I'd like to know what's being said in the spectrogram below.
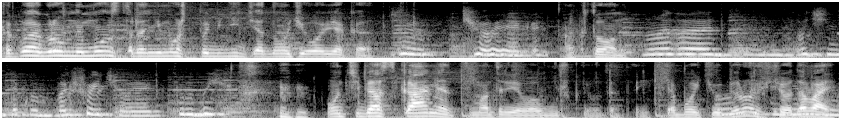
Такой огромный монстр не может победить одного человека. Хм, Человека. А кто он? Ну это м, очень такой большой человек. Трудный. Он тебя скамет, смотри, ловушкой вот этой. Я бойки уберу и все, давай.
